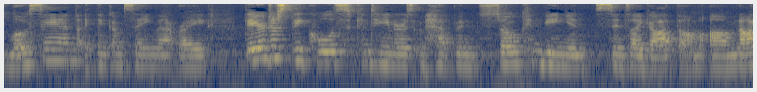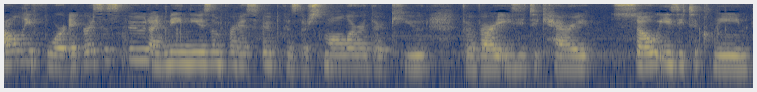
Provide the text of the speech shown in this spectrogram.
Lowsand. I think I'm saying that right. They are just the coolest containers and have been so convenient since I got them. Um, not only for Icarus's food, I mainly use them for his food because they're smaller, they're cute, they're very easy to carry, so easy to clean.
